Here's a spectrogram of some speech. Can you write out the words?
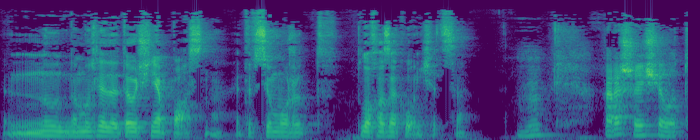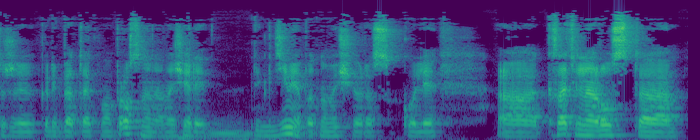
ну, на мой взгляд, это очень опасно. Это все может плохо закончиться. Хорошо, еще вот уже, ребята, к вопросу, наверное, вначале к Диме, потом еще раз к Коле. А, касательно роста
